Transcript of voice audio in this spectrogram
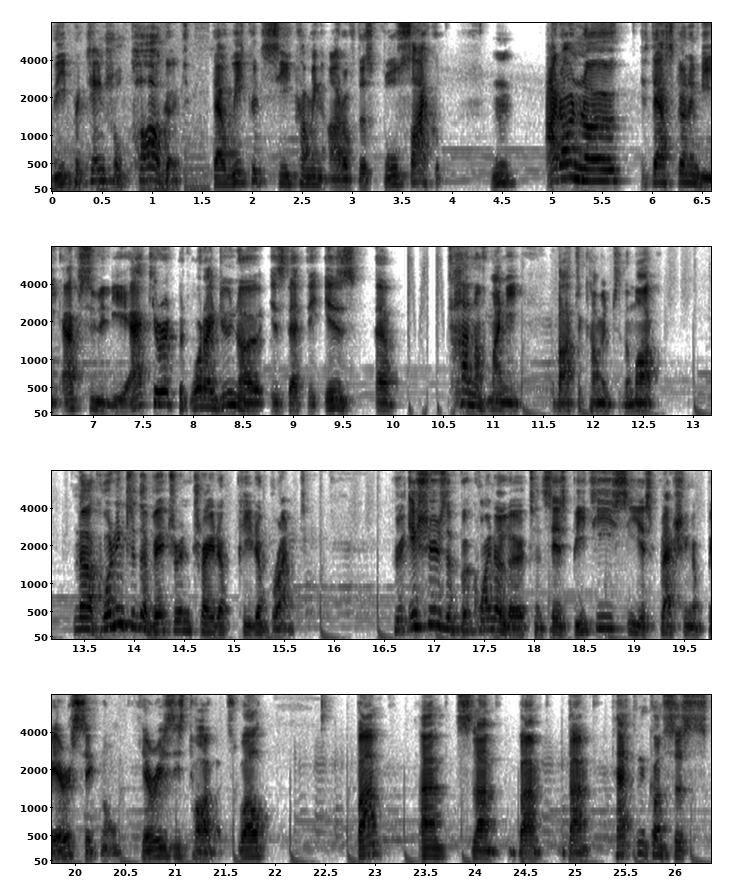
the potential target that we could see coming out of this bull cycle. I don't know if that's going to be absolutely accurate, but what I do know is that there is a ton of money about to come into the market. Now, according to the veteran trader Peter Brandt, who issues a Bitcoin alert and says BTC is flashing a bearish signal, here is his targets. Well, bump, bump, slump, bump, bump. Pattern consists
